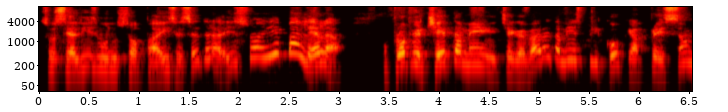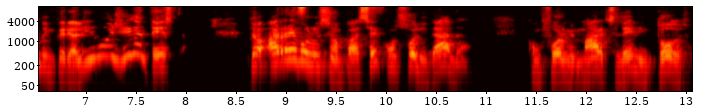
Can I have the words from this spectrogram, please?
socialismo no seu país, etc., isso aí é balela. O próprio Che também, Che Guevara também explicou que a pressão do imperialismo é gigantesca. Então, a revolução, para ser consolidada, conforme Marx, Lenin, todos,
